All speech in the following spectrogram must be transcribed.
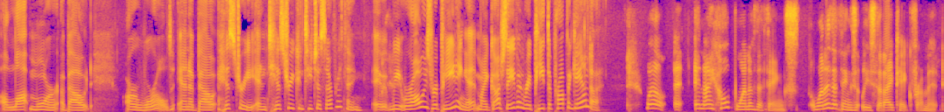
a lot more about our world and about history. And history can teach us everything. It- we, we're always repeating it. My gosh, they even repeat the propaganda. Well, and I hope one of the things, one of the things at least that I take from it,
